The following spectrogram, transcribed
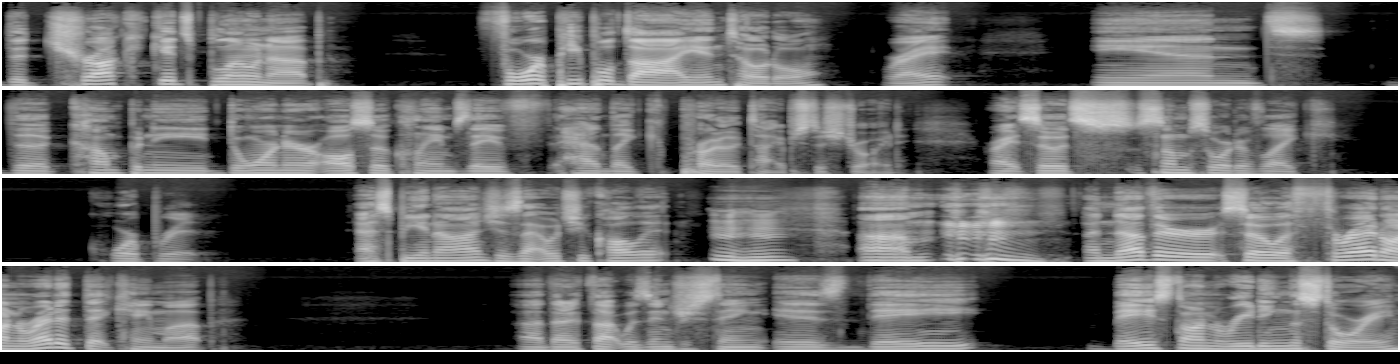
the truck gets blown up. Four people die in total, right? And the company Dorner also claims they've had like prototypes destroyed, right? So it's some sort of like corporate espionage. Is that what you call it? Mm-hmm. Um, another, so a thread on Reddit that came up uh, that I thought was interesting is they, based on reading the story.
